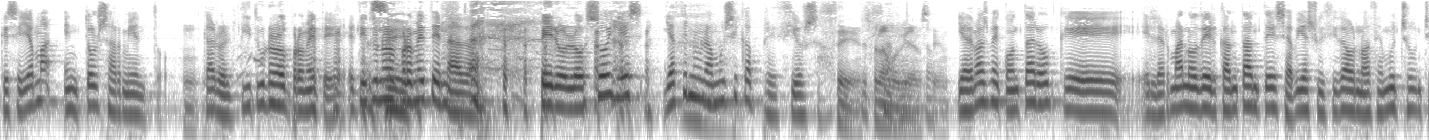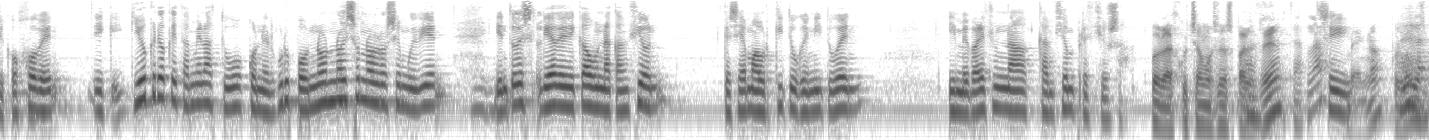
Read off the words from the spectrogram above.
que se llama Entol Sarmiento. Claro, el título no promete, el título Sí. no promete nada, pero los oyes y hacen una música preciosa. Sí, suena muy bien, sí. Y además me contaron que el hermano del cantante se había suicidado no hace mucho, un chico joven, y que yo creo que también actuó con el grupo. No, no, eso no lo sé muy bien. Y entonces le ha dedicado una canción que se llama Urquitu Genituen y me parece una canción preciosa. Pues la escuchamos, si os parece. ¿Escucharla? Sí. Venga, pues vamos,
